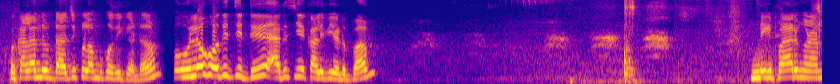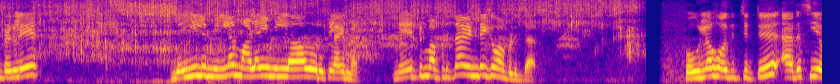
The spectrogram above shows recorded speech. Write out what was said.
இப்போ கலந்து விட்டாச்சு குழம்பு கொதிக்கட்டும். இப்போ உள்ள கொதிச்சிட்டு அரிசியை கழுவி எடுப்போம். இன்றைக்கி பாருங்க நண்பர்களே வெயிலும் இல்லை மழையும் இல்லாத ஒரு கிளைமேட் நேற்றும் அப்படித்தான் இன்றைக்கும் அப்படித்தான். இப்போ உள்ள கொதிச்சிட்டு அரிசியை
